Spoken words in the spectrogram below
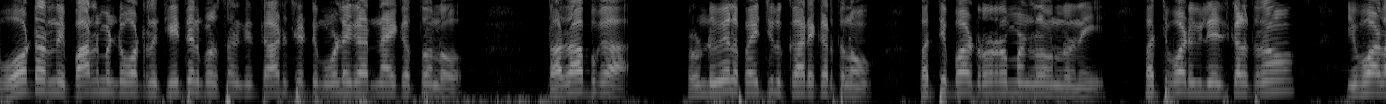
ఓటర్ని పార్లమెంట్ ఓటర్ని చైతన్యపరుస్తానికి తాడిశెట్టి మురళి గారి నాయకత్వంలో దాదాపుగా రెండు వేల పైచులు కార్యకర్తలం పత్తిపాడు రూరల్ మండలంలోని పత్తిపాడు విలేజ్కి వెళ్తున్నాం. ఇవాళ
